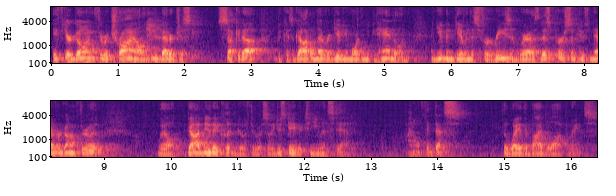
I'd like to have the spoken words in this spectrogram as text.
if you're going through a trial, you better just suck it up because God will never give you more than you can handle. And, and you've been given this for a reason. Whereas this person who's never gone through it, well, God knew they couldn't go through it, so He just gave it to you instead. I don't think that's the way the Bible operates.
